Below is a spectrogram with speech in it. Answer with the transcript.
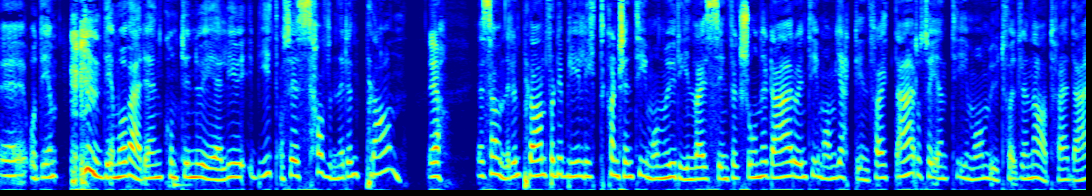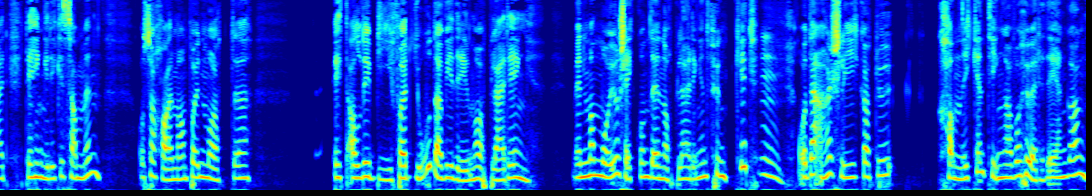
Eh, og det, det må være en kontinuerlig bit. Altså jeg savner en plan. Ja. Jeg savner en plan, for det blir litt kanskje en time om urinveisinfeksjoner der, og en time om hjerteinfarkt der, og så en time om utfordrende atferd der. Det henger ikke sammen. Og så har man på en måte et alibi for jo da, vi driver med opplæring. Men man må jo sjekke om den opplæringen funker. Mm. Og det er slik at du kan ikke en ting av å høre det en gang.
